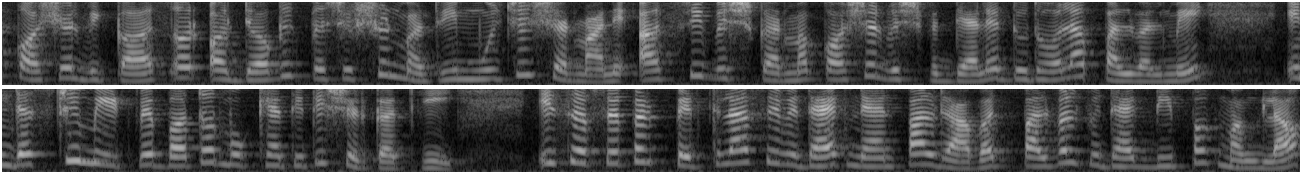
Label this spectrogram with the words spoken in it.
कौशल विकास और औद्योगिक प्रशिक्षण मंत्री मूलचंद शर्मा ने आज श्री विश्वकर्मा कौशल विश्वविद्यालय दुधौला पलवल में इंडस्ट्री मीट में बतौर मुख्य अतिथि शिरकत की। इस अवसर पर पिरथला से विधायक नैनपाल रावत, पलवल विधायक दीपक मंगला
